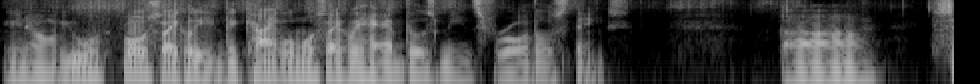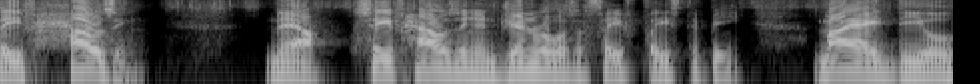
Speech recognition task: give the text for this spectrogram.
you know, you will most likely the kind will most likely have those means for all those things. Um, safe housing. Now, safe housing in general is a safe place to be. My ideal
